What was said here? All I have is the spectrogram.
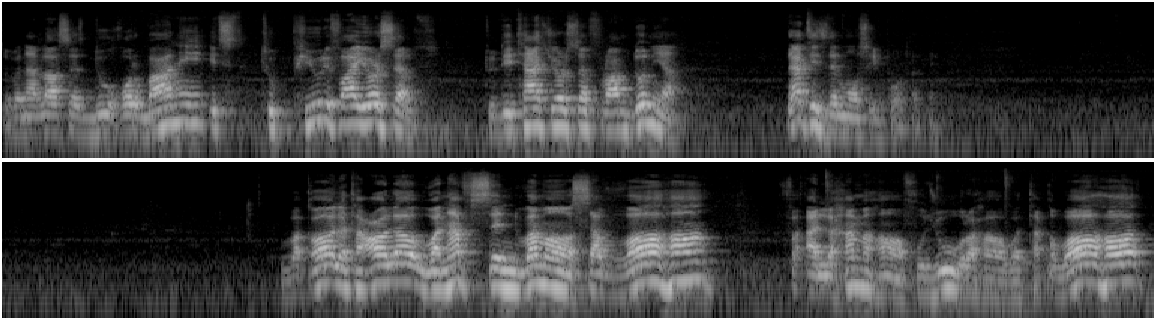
So when Allah says do qurbani, it's to purify yourself, to detach yourself from dunya. That is the most important. وقال تعالى ونفس و سواها فالهمها فجورها و تقواها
